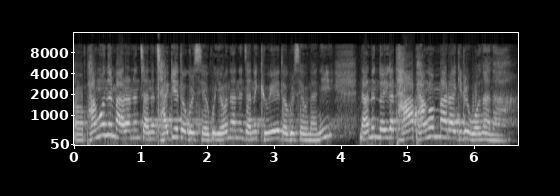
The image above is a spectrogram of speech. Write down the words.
어, 방언을 말하는 자는 자기의 덕을 세우고 예언하는 자는 교회의 덕을 세우나니 나는 너희가 다 방언 말하기를 원하나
